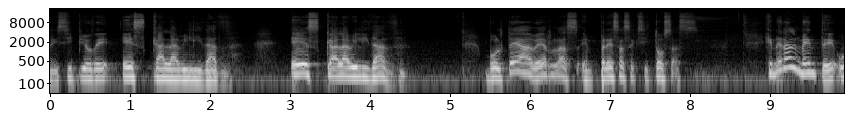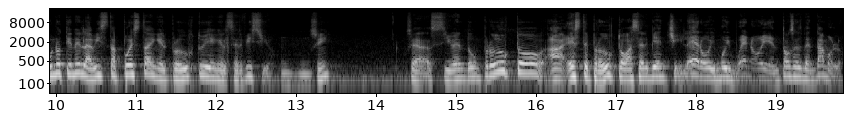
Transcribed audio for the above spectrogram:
principio de escalabilidad. Escalabilidad. Voltea a ver las empresas exitosas. Generalmente uno tiene la vista puesta en el producto y en el servicio, ¿sí? O sea, si vendo un producto, ah, este producto va a ser bien chilero y muy bueno y entonces vendámoslo.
